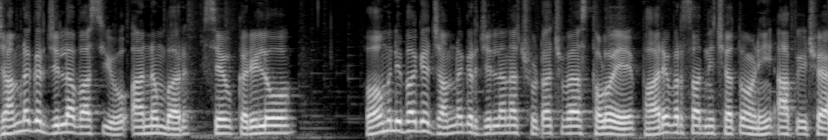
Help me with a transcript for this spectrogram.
જામનગર જિલ્લાવાસીઓ આ નંબર સેવ કરી લો. હવામાન વિભાગે જામનગર જિલ્લાના છૂટાછવાયા સ્થળોએ ભારે વરસાદની ચેતવણી આપી છે.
